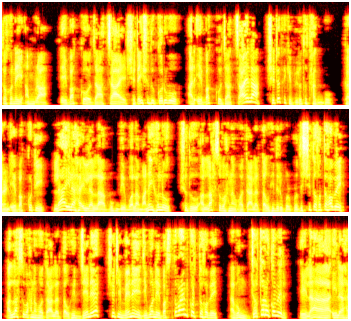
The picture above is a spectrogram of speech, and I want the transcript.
তখনই আমরা এই বাক্য যা চায় সেটাই শুধু করব, আর এ বাক্য যা চায় না, সেটা থেকে বিরত থাকব। কারণ এ বাক্যটি লা ইলাহা ইল্লাল্লাহ বুক দিয়ে বলা মানেই হলো, শুধু আল্লাহ সুবাহ তাউহিদের উপর প্রতিষ্ঠিত হতে হবে। আল্লাহ সুবাহ তাউহিদ জেনে, সেটি মেনে জীবনে বাস্তবায়ন করতে হবে, এবং যত রকমের এলা ইলাহা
